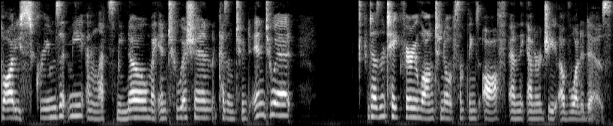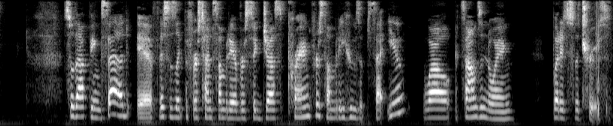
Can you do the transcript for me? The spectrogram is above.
body screams at me and lets me know. My intuition, because I'm tuned into it, doesn't take very long to know if something's off and the energy of what it is. So, that being said, if this is like the first time somebody ever suggests praying for somebody who's upset you, well, it sounds annoying, but it's the truth.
